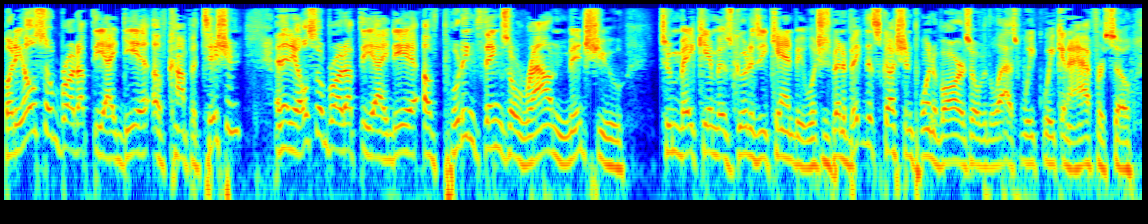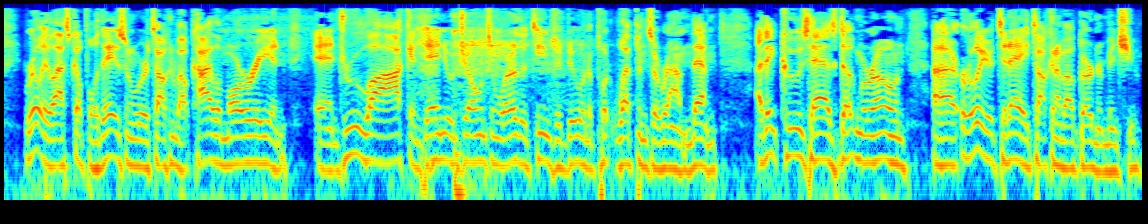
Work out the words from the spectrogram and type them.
But he also brought up the idea of competition, and then he also brought up the idea of putting things around Minshew to make him as good as he can be, which has been a big discussion point of ours over the last week, week and a half or so, really the last couple of days when we were talking about Kyler Murray and, and Drew Lock and Daniel Jones and what other teams are doing to put weapons around them. I think Coos has Doug Marrone uh, earlier today talking about Gardner Minshew.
